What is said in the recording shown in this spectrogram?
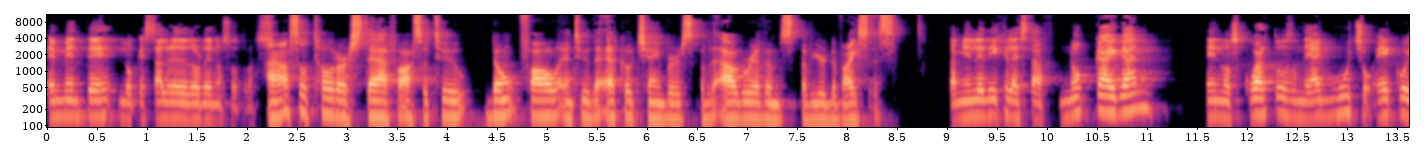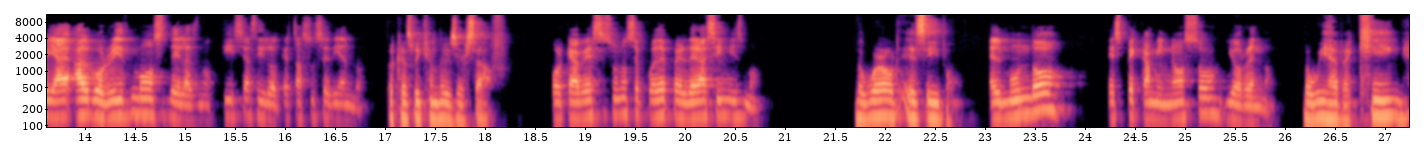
en mente lo que está alrededor de nosotros. I also told our staff also to don't fall into the echo chambers of the algorithms of your devices. También le dije al staff, no caigan en los cuartos donde hay mucho eco y hay algoritmos de las noticias y lo que está sucediendo, because we can lose ourselves. porque a veces uno se puede perder a sí mismo. The world is evil, El mundo es pecaminoso y horrendo, but we have a king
